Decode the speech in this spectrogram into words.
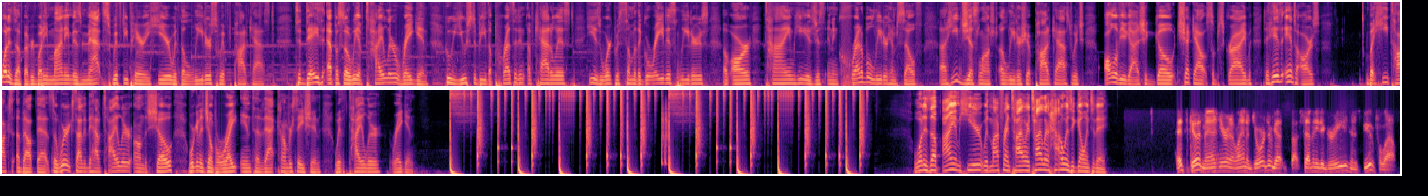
What is up, everybody? My name is Matt Swifty Perry here with the Leader Swift podcast. Today's episode, we have Tyler Reagin, who used to be the president of Catalyst. He has worked with some of the greatest leaders of our time. He is just an incredible leader himself. Uh, he just launched a leadership podcast, which all of you guys should go check out, subscribe to his and to ours but he talks about that. So we're excited to have Tyler on the show. We're going to jump right into that conversation with Tyler Reagin. What is up? I am here with my friend Tyler. Tyler, how is it going today? It's good, man. Here in Atlanta, Georgia, we got about 70 degrees and it's beautiful out.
